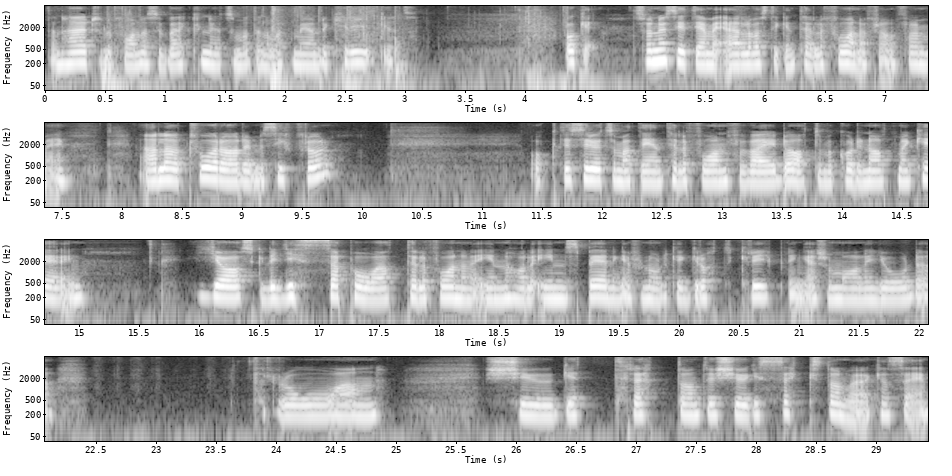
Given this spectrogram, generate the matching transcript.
Den här telefonen ser verkligen ut som att den har varit med under kriget. Okej, så nu sitter jag med 11 stycken telefoner framför mig. Alla har två rader med siffror. Och det ser ut som att det är en telefon för varje datum och koordinatmarkering. Jag skulle gissa på att telefonerna innehåller inspelningar från olika grottkrypningar som Malin gjorde. Från 2013 till 2016 vad jag kan säga.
